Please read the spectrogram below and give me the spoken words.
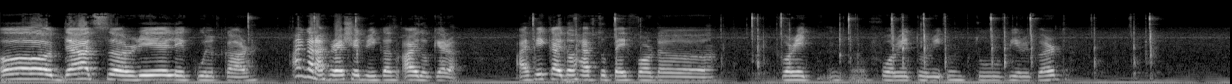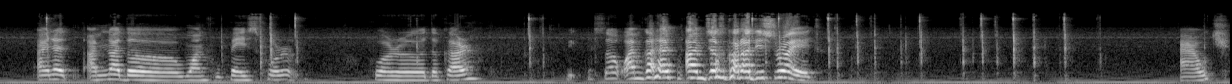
Oh, that's a really cool car. I'm gonna crash it because I don't care. I think I don't have to pay for the for it for it to to be repaired. I not I'm not the one who pays for for uh, the car. So I'm gonna I'm just gonna destroy it. Ouch.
